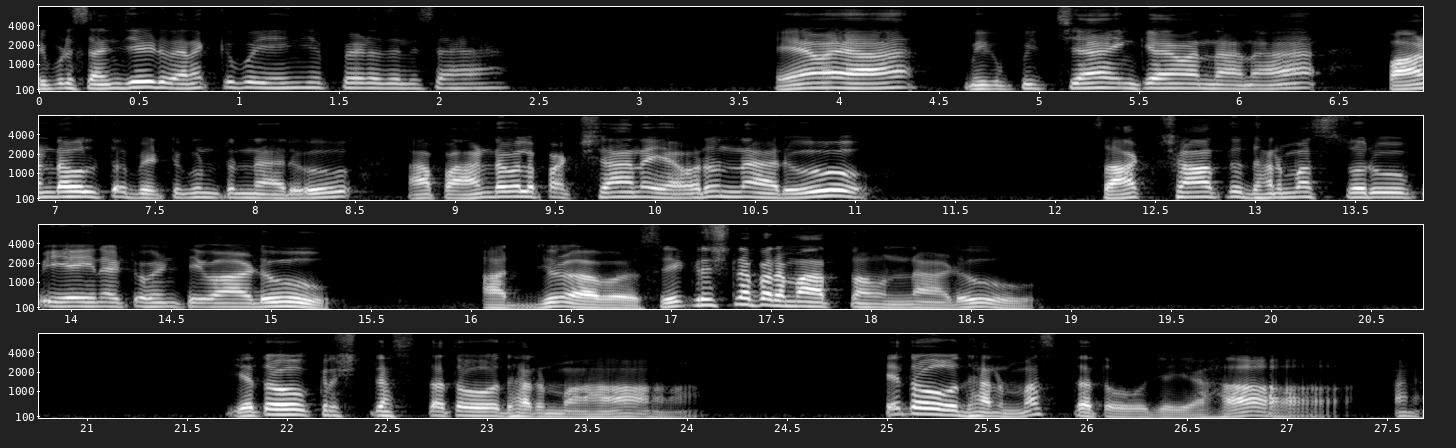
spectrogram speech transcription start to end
ఇప్పుడు సంజయుడు వెనక్కి పోయి ఏం చెప్పాడో తెలుసా? ఏమయ్యా మీకు పిచ్చా ఇంకేమన్నానా? పాండవులతో పెట్టుకుంటున్నారు. ఆ పాండవుల పక్షాన ఎవరున్నారు? సాక్షాత్ ధర్మస్వరూపి అయినటువంటి వాడు. అర్జున శ్రీకృష్ణ పరమాత్మ ఉన్నాడు. యతో కృష్ణస్తతో ధర్మ యతో ధర్మస్తతో జయ అని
